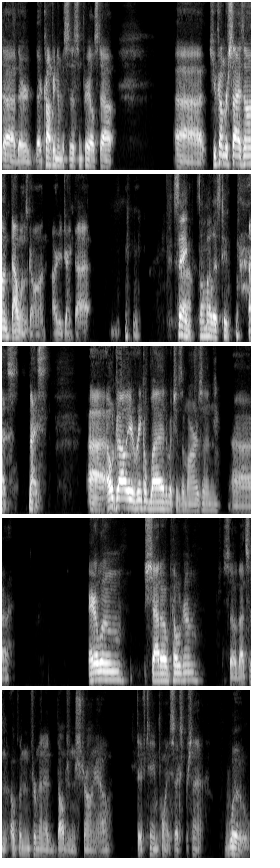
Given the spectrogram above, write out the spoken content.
uh, their their coffee nemesis Imperial Stout, uh, cucumber saison. That one's gone. I already drank that. Same. Uh, it's on my list too. Nice, nice. Uh, Elk Valley Wrinkled Lead, which is a Marzen. Uh, Heirloom Shadow Pilgrim. So that's an open fermented Belgian strong ale, fifteen point six percent. Woo.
